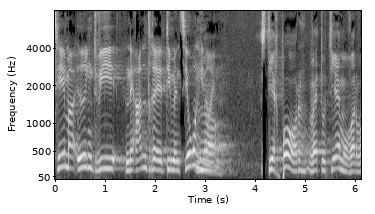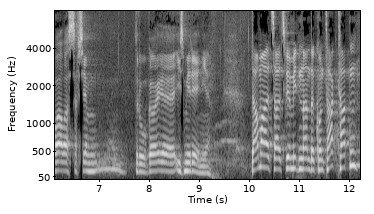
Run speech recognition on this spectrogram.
Thema irgendwie eine andere Dimension hinein. С тех пор в эту тему ворвалось совсем другое измерение. Damals, als wir miteinander Kontakt hatten,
